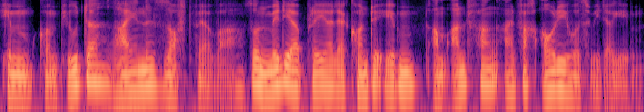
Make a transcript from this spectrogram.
im Computer reine Software war. So ein Media Player, der konnte eben am Anfang einfach Audios wiedergeben.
